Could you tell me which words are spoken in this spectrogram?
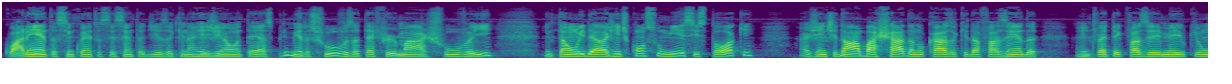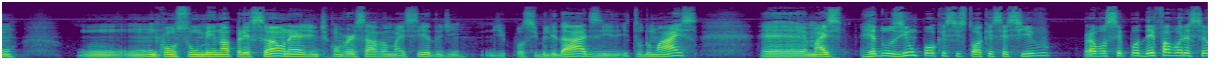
40, 50, 60 dias aqui na região até as primeiras chuvas, até firmar a chuva aí. Então, o ideal é a gente consumir esse estoque a gente dá uma baixada, no caso aqui da fazenda, a gente vai ter que fazer meio que um, um, um consumo meio na pressão, né? A gente conversava mais cedo de, de possibilidades e, e tudo mais, é, mas reduzir um pouco esse estoque excessivo para você poder favorecer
